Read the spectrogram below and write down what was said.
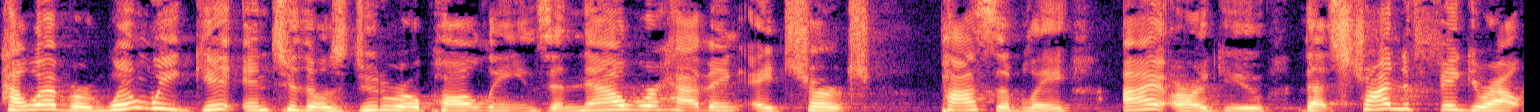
However, when we get into those Deutero-Paulines and now we're having a church possibly, I argue, that's trying to figure out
